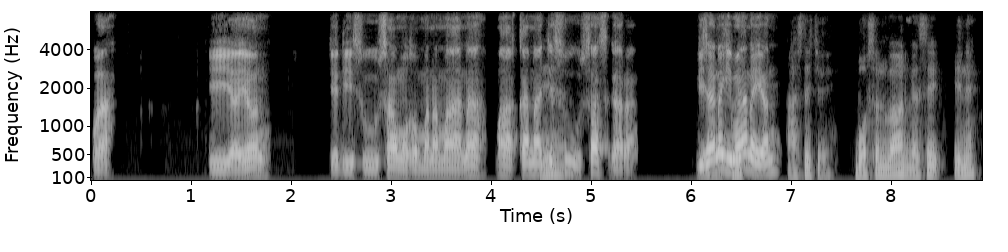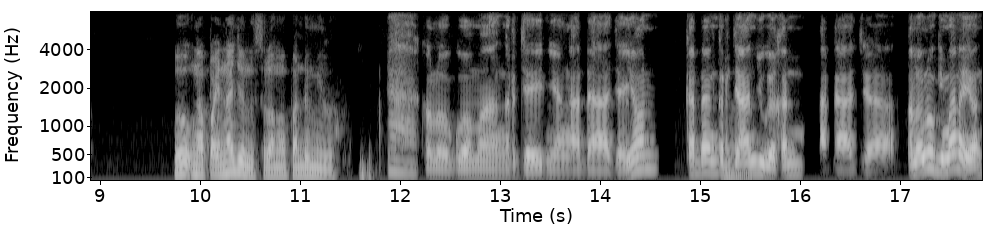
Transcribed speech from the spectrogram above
Wah, iya Yon. Jadi susah mau ke mana-mana. Makan aja Iya. susah sekarang. Di sana Asli. gimana Yon? Asli coy. Bosan banget gak sih ini? Lu ngapain aja lu selama pandemi lu? Ya, kalau gua mah ngerjain yang ada aja Yon. Kadang kerjaan juga kan ada aja. Kalau lu gimana Yon?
